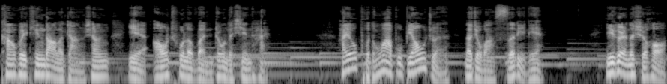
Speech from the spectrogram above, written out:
康辉听到了掌声，也熬出了稳重的心态。还有普通话不标准，那就往死里练。一个人的时候，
